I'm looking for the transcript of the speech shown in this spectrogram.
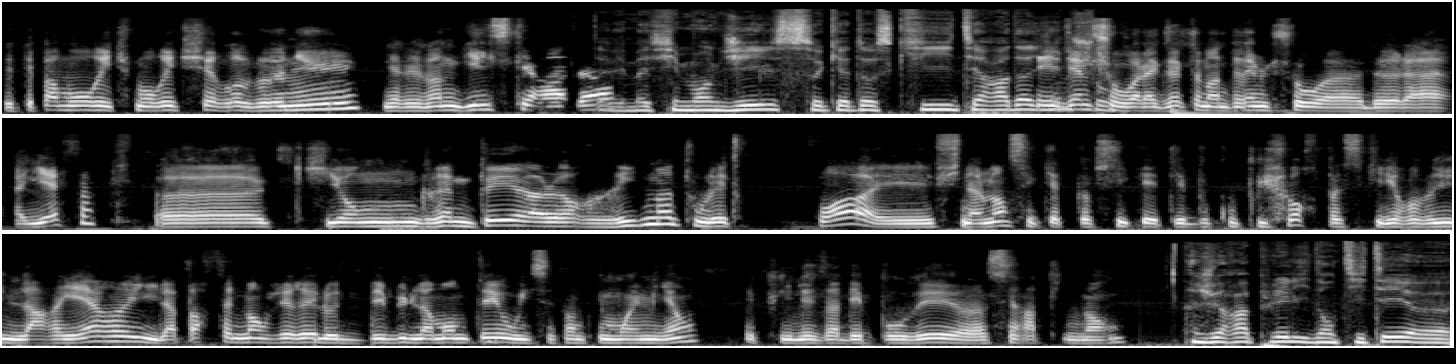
C'était pas Moritz. Moritz est revenu. Il y avait Van Gils, Terrada. Il y avait Massimo Gils, Katowski, Terrada, et James, Shaw. Voilà, exactement. James Shaw euh, de la IF. Euh, qui ont grimpé à leur rythme tous les trois. Et finalement, c'est Katowski qui a été beaucoup plus fort parce qu'il est revenu de l'arrière. Il a parfaitement géré le début de la montée où il s'est senti moins bien. Et puis, il les a déposés euh, assez rapidement. Je vais rappeler l'identité euh,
